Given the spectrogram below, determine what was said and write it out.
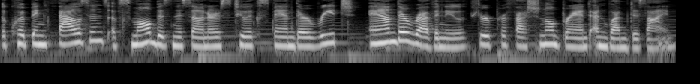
equipping thousands of small business owners to expand their reach and their revenue through professional brand and web design.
